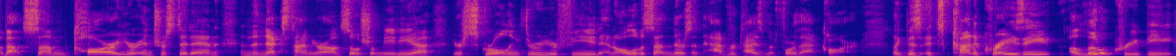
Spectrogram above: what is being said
about some car you're interested in, and the next time you're on social media, you're scrolling through your feed, and all of a sudden there's an advertisement for that car. Like this, it's kind of crazy, a little creepy,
